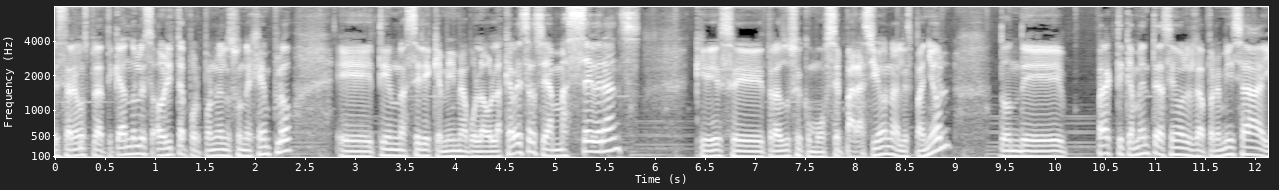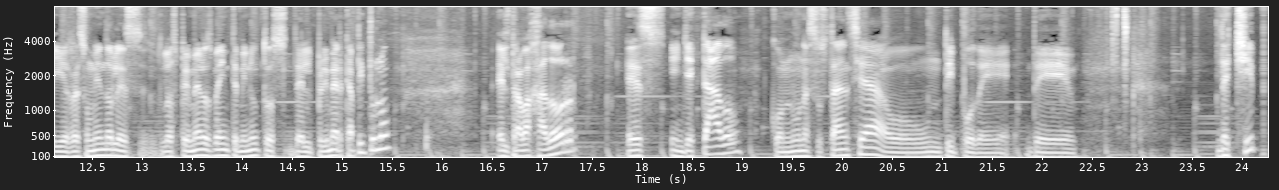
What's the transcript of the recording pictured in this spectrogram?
estaremos platicándoles. Ahorita, por ponerles un ejemplo, eh, tiene una serie que a mí me ha volado la cabeza, se llama Severance que se traduce como separación al español, donde prácticamente haciéndoles la premisa y resumiéndoles los primeros 20 minutos del primer capítulo, el trabajador es inyectado con una sustancia o un tipo de, de, de chip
